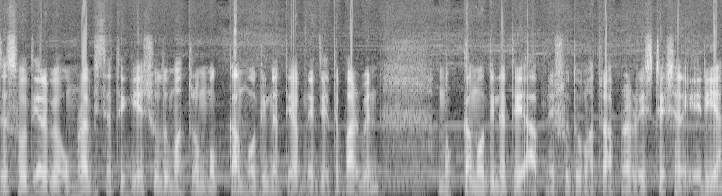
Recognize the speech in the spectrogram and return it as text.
যে সৌদি আরবে ওমরা ভিসাতে গিয়ে শুধুমাত্র মক্কা মদিনাতে আপনি যেতে পারবেন। মক্কা মদিনাতে আপনি শুধুমাত্র আপনার রেস্ট্রিকশন এরিয়া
